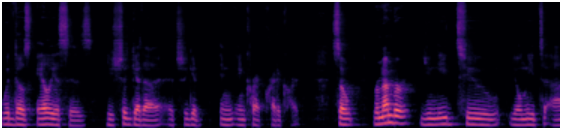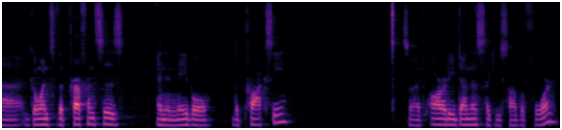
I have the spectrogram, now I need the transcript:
with those aliases, you should get a it should get an incorrect credit card. So remember, you need to you'll need to uh, go into the preferences and enable the proxy. So I've already done this like you saw before.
